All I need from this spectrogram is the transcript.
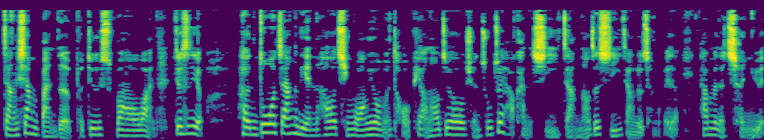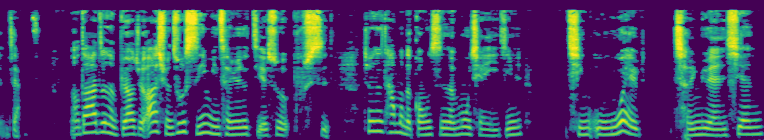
长相版的 Produce One One，就是有。很多张脸，然后请网友们投票，然后最后选出最好看的十一张，然后这十一张就成为了他们的成员这样子。然后大家真的不要觉得啊，选出十一名成员就结束了，不是，就是他们的公司呢，目前已经请五位成员先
